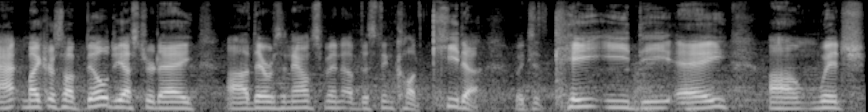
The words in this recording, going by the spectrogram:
at Microsoft Build yesterday, uh, there was an announcement of this thing called KEDA, which is K-E-D-A, um, which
